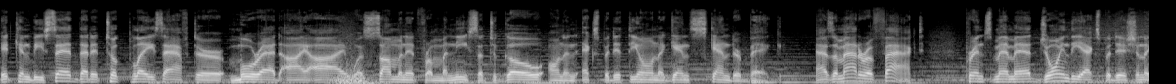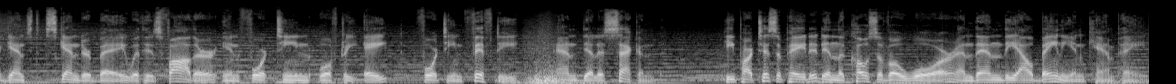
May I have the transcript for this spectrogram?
It can be said that it took place after Murad II was summoned from Manisa to go on an expedition against Skanderbeg. As a matter of fact, Prince Mehmed joined the expedition against Skender Bey with his father in 1448, 1450, and II. He participated in the Kosovo War and then the Albanian campaign.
